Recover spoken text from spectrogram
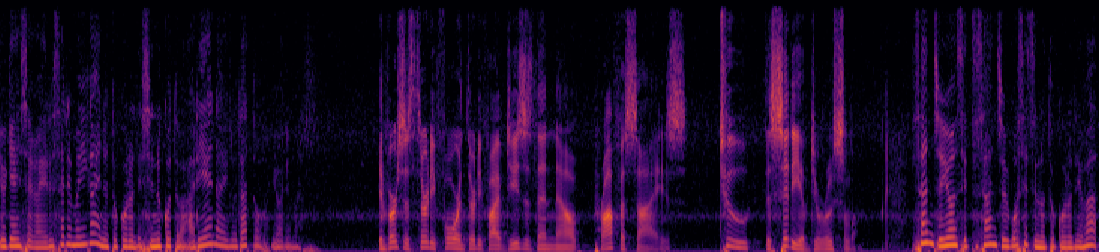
預言者がエルサレム以外のところで死ぬことはありえないのだと言われます。In verses 34 and 35, Jesus then now prophesies to the city of Jerusalem. 34節35節のところでは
